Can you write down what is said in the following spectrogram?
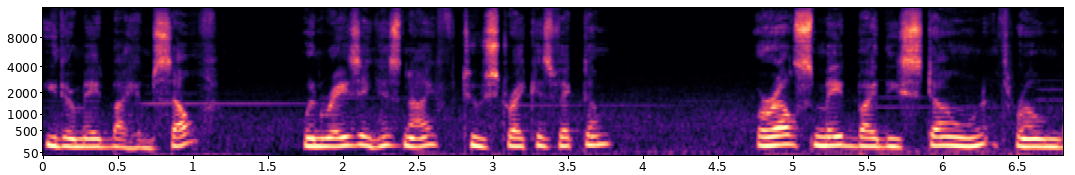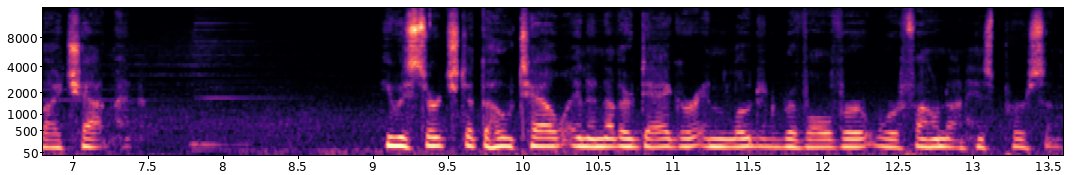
either made by himself when raising his knife to strike his victim, or else made by the stone thrown by Chapman. He was searched at the hotel, and another dagger and loaded revolver were found on his person.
